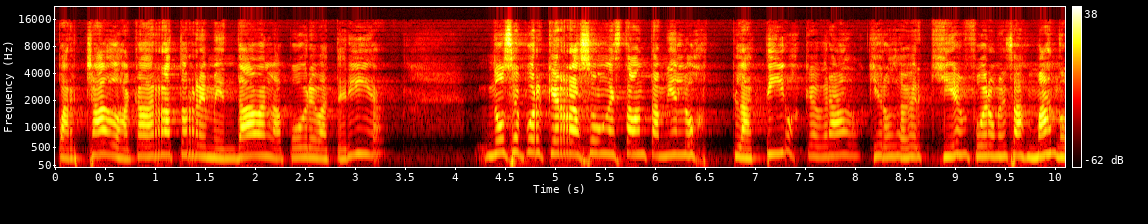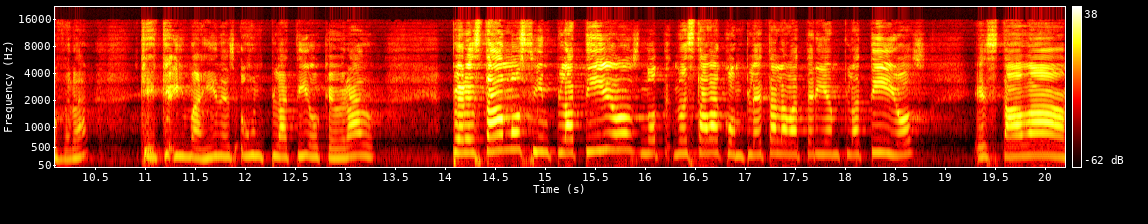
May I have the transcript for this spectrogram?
parchados, a cada rato remendaban la pobre batería. No sé por qué razón estaban también los platillos quebrados. Quiero saber quién fueron esas manos, ¿verdad? Que, imagínense, un platillo quebrado. Pero estábamos sin platillos, no, estaba completa la batería en platillos, estaba,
